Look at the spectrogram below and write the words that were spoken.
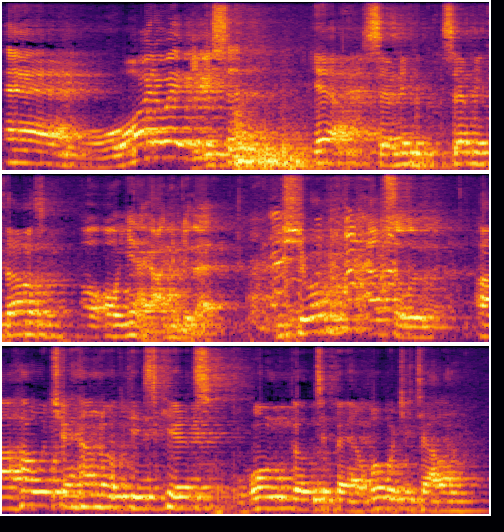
And wide awake. You said? Yeah, 70 70,000. Oh, oh yeah, I can do that. You sure? Absolutely. Uh, how would you handle if these kids won't go to bed? What would you tell them?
